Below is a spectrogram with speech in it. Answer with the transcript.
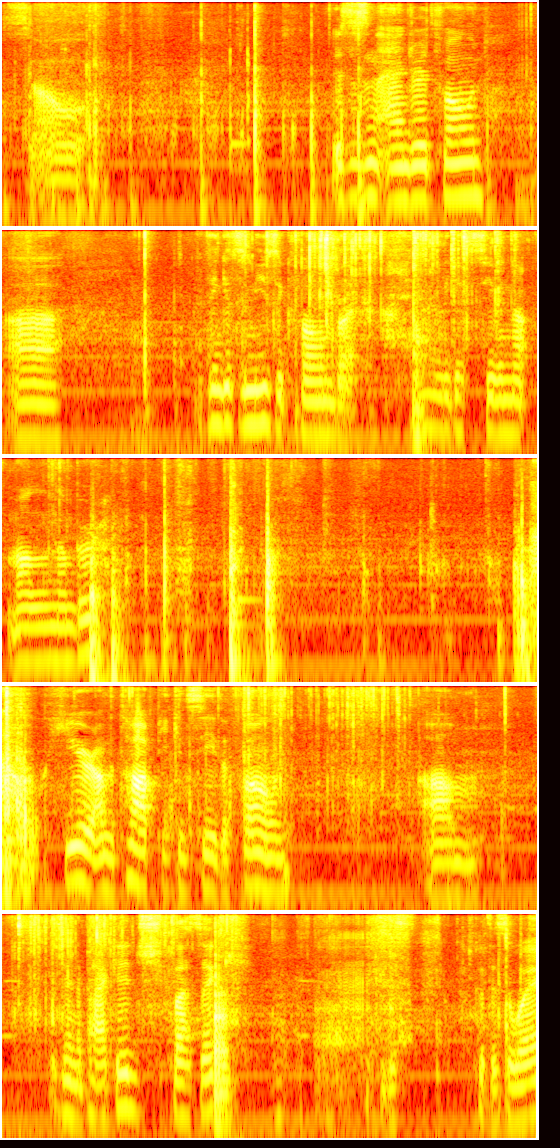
So, this is an Android phone. Uh, I think it's a music phone, but I don't really get to see the model number. Now, here on the top, you can see the phone. Um, it's in a package, plastic. Just put this away.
